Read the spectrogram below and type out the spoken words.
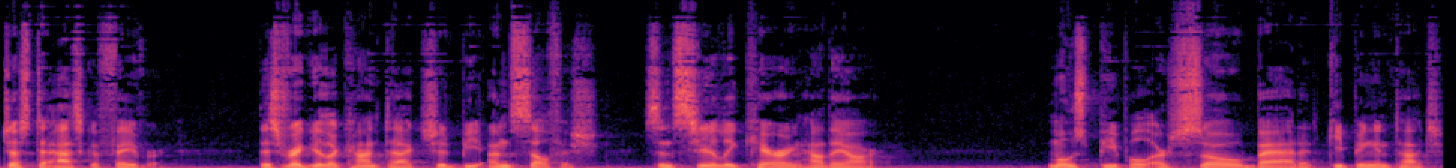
just to ask a favor. This regular contact should be unselfish, sincerely caring how they are. Most people are so bad at keeping in touch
